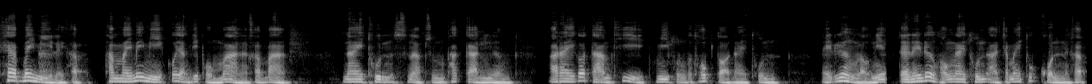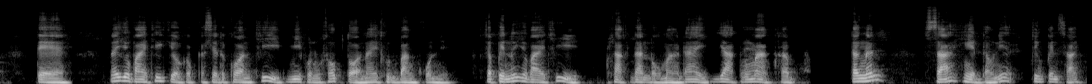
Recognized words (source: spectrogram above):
แทบไม่มีเลยครับทำไมไม่มีก็อย่างที่ผมว่านะครับว่านายทุนสนับสนุนพรรคการเมือง อะไรก็ตามที่มีผลกระทบต่อนายทุน ในเรื่องเหล่านี้แต่ในเรื่องของนายทุนอาจจะไม่ทุกคนนะครับ แต่ นโยบายที่เกี่ยวกับเกษตรกรที่มีผลกระทบต่อนายทุนบางคนเนี่ยจะเป็นนโยบายที่ผลักดันออกมาได้ยากมากๆครับ ดังนั้นสาเหตุเหล่านี้จึงเป็นสาเห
